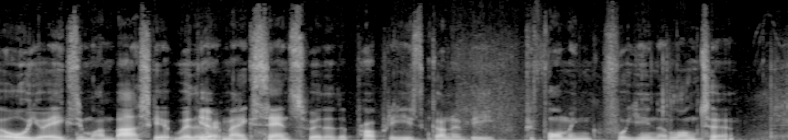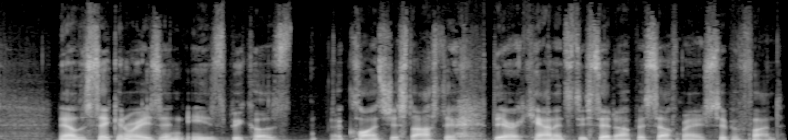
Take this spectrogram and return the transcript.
all your eggs in one basket, whether yep. it makes sense, whether the property is going to be performing for you in the long term. Now, the second reason is because a clients just ask their, their accountants to set up a self managed super fund.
